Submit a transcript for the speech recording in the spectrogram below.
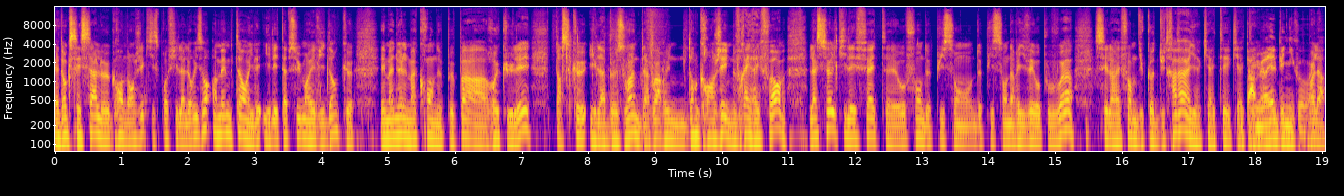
Et donc, c'est ça le grand danger qui se profile à l'horizon. En même temps, il, il, est absolument évident que Emmanuel Macron ne peut pas reculer parce qu'il a besoin d'avoir une, d'engranger une vraie réforme. La seule qu'il ait faite, euh, au fond, depuis son, depuis son arrivée au pouvoir, c'est la réforme du Code du travail qui a été, qui a par été, Muriel Pénicaud. Voilà.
